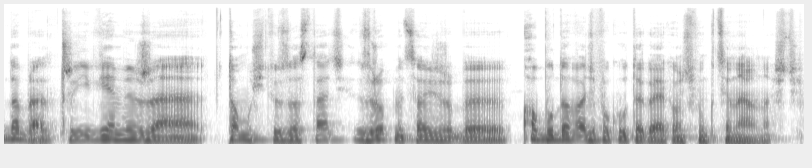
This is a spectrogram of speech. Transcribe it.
dobra, czyli wiemy, że to musi tu zostać, zróbmy coś, żeby obudować wokół tego jakąś funkcjonalność.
